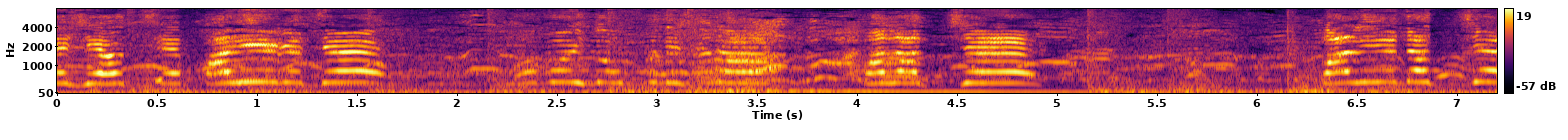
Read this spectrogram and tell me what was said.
পালাচ্ছে অবৈধ উপদেষ্টা পালাচ্ছে পালিয়ে যাচ্ছে।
